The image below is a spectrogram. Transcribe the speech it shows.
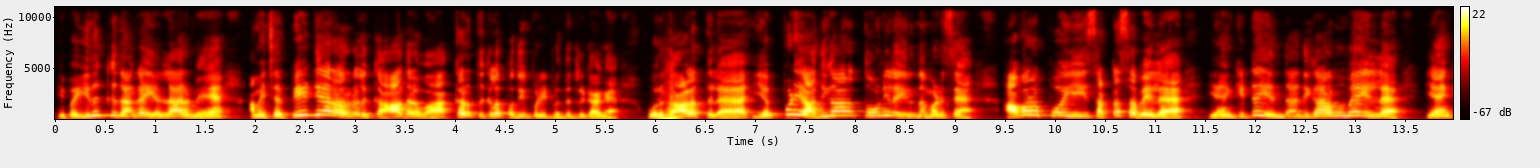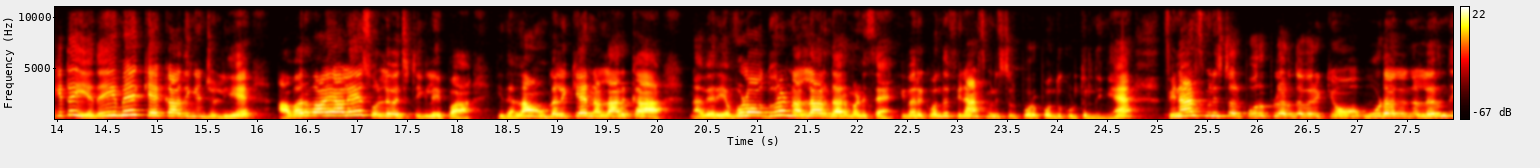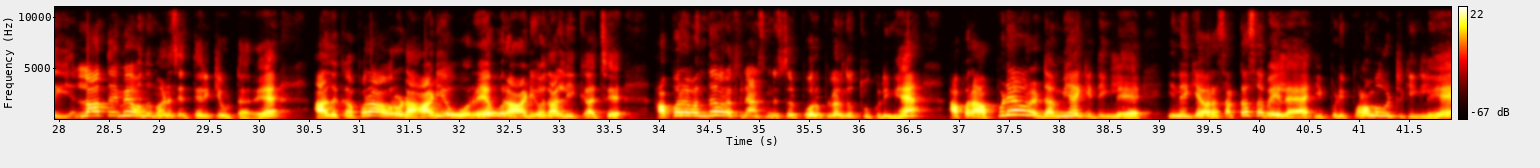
இப்போ இதுக்கு தாங்க எல்லாருமே அமைச்சர் பிடிஆர் அவர்களுக்கு ஆதரவாக கருத்துக்களை பதிவு பண்ணிட்டு வந்துட்டு இருக்காங்க. ஒரு காலத்தில் எப்படி அதிகார தோணியில் இருந்த மனுஷன் அவரை போய் சட்டசபையில் என்கிட்ட எந்த அதிகாரமுமே இல்லை. என்கிட்ட எதையுமே கேட்காதீங்கன்னு சொல்லி அவர் வாயாலே சொல்ல வச்சுட்டீங்களேப்பா. இதெல்லாம் உங்களுக்கே நல்லா இருக்கா? நான் வேறு எவ்வளோ தூரம் நல்லா இருந்தார் மனுஷன். இவருக்கு வந்து ஃபினான்ஸ் மினிஸ்டர் பொறுப்பு வந்து கொடுத்துருந்தீங்க. ஃபினான்ஸ் மினிஸ்டர் பொறுப்பில் இருந்த வரைக்கும் ஊடகங்கள்லேருந்து எல்லாத்தையுமே வந்து மனுஷன் தெறிக்க விட்டாரு. அதுக்கப்புறம் அவரோட ஆடியோ ஒரே ஒரு ஆடியோ தான் லீக் ஆச்சு. அப்புறம் வந்து அவரை ஃபினான்ஸ் மினிஸ்டர் பொறுப்புலேருந்து தூக்குனீங்க. அப்புறம் அப்படியே அவரை டம்மி ஆக்கிட்டீங்களே. இன்னைக்கு அவரை சட்டசபையில் இப்படி புலம்ப விட்டுருக்கீங்களே.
